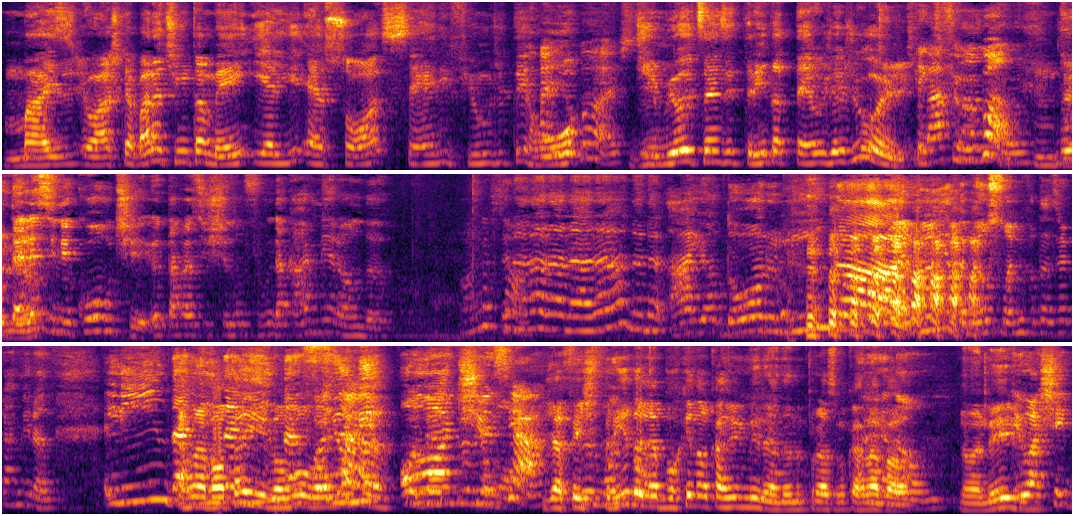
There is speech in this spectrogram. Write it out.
Mas eu acho que é baratinho também. E ali é só série e filme de terror. gosto. De 1830 até os dias de hoje. Tem Bacana. filme bom. Entendeu? No Telecine Cult, eu tava assistindo um filme da Carmen Miranda. Olha só. Ai, eu adoro, linda, linda. Meu sonho é fantasia Carmen Miranda. Linda, Carnaval linda, tá aí, linda. vamos- vamos filme lá. Ótimo. Já fez Foi Frida, né? Por que não Carmen Miranda no próximo carnaval? Não. é mesmo? Eu achei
